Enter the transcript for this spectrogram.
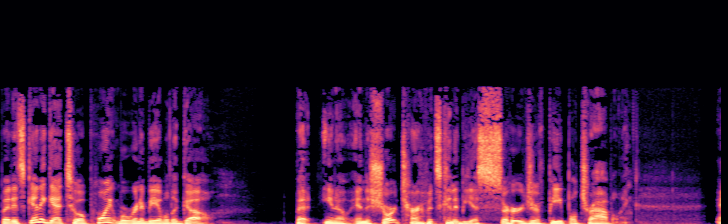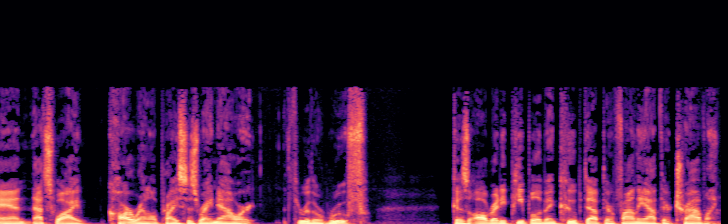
but it's going to get to a point where we're going to be able to go. But, you know, in the short term, it's going to be a surge of people traveling. And that's why car rental prices right now are through the roof because already people have been cooped up. They're finally out there traveling.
